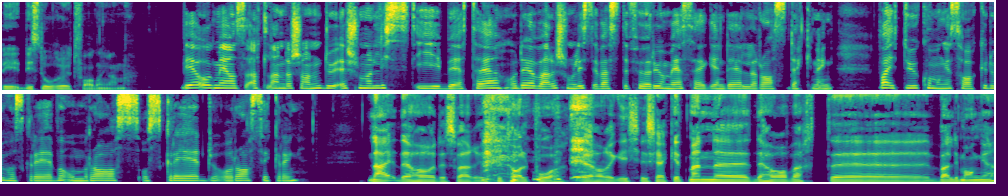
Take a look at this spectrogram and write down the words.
de, de store utfordringene. Vi har òg med oss Atle Andersson. Du er journalist i BT, og det å være journalist i Vest det fører jo med seg en del rasdekning. Veit du hvor mange saker du har skrevet om ras og skred og rassikring? Nei, det har jeg dessverre ikke tall på. Det har jeg ikke sjekket. Men uh, det har vært uh, veldig mange,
